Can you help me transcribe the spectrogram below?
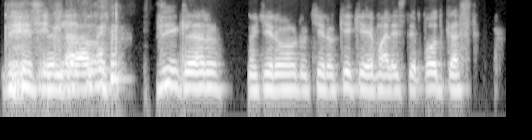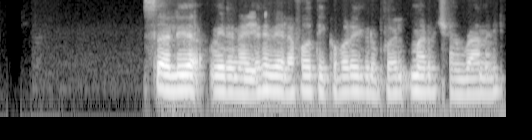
de ese Del plato. ramen. Sí, claro. No quiero, no quiero que quede mal este podcast. Sólido. Miren, ahí Sí. les envié la fotico por el grupo del Maruchan Ramen.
